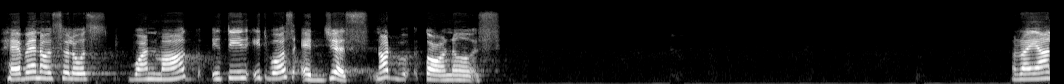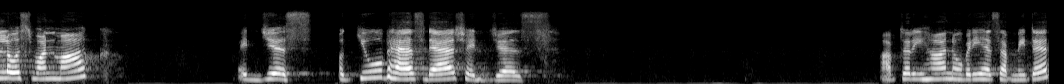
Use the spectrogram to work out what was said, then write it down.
Heaven also lost one mark. It, is, it was edges, not corners. Ryan lost one mark. Edges. A cube has dash edges. After Ihan, nobody has submitted.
